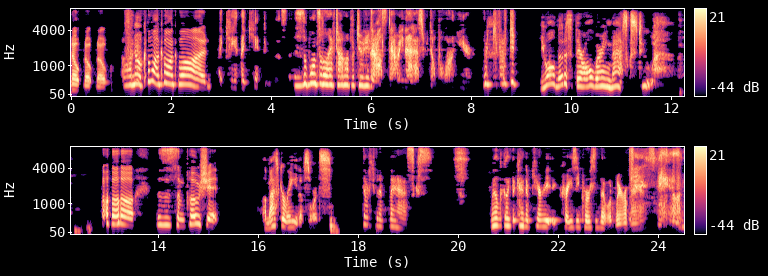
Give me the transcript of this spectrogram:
nope, nope, nope. Oh no, come on, come on, come on. I can't, I can't do this. This is a once in a lifetime opportunity. They're all staring at us. We don't belong here. You all notice that they're all wearing masks too. Oh, this is some po shit. A masquerade of sorts. Don't even have masks. Do I look like the kind of carry- crazy person that would wear a mask?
